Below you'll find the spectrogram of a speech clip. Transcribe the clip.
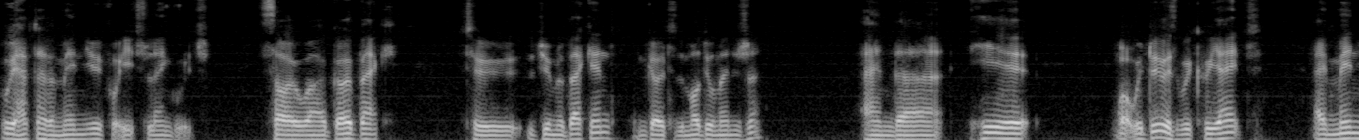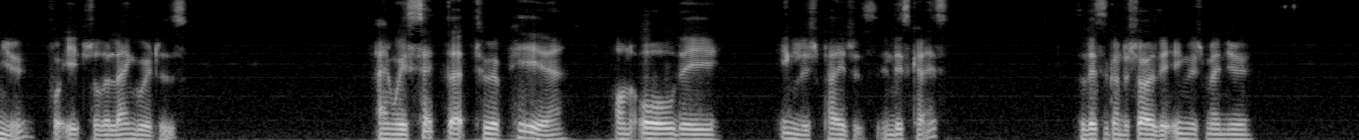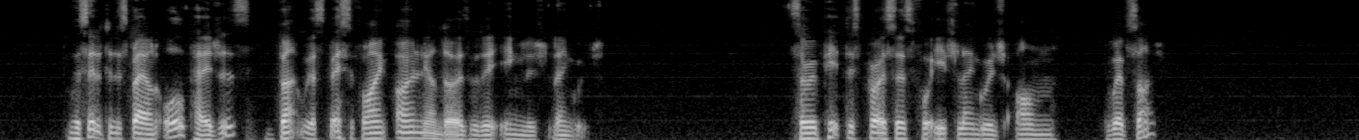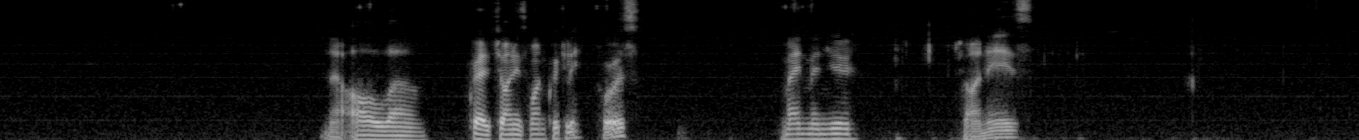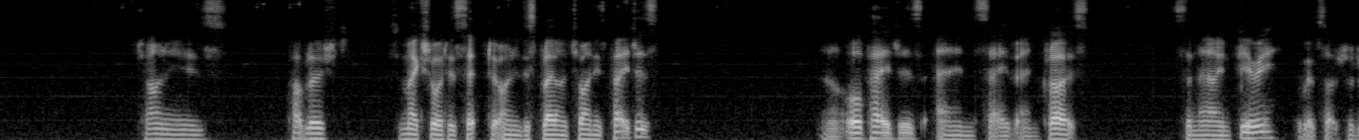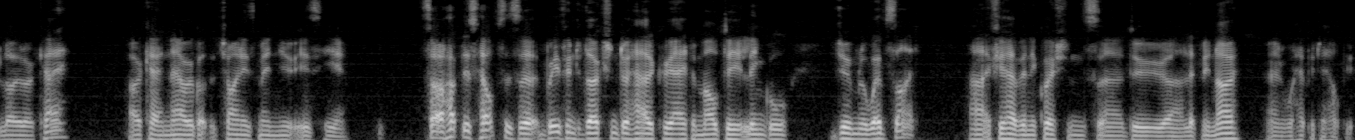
we have to have a menu for each language. So uh, go back to the Joomla backend and go to the module manager and uh, here what we do is we create a menu for each of the languages and we set that to appear on all the English pages in this case. So this is going to show the English menu. We set it to display on all pages, but we're specifying only on those with the English language. So repeat this process for each language on the website. Now I'll um, create a Chinese one quickly for us. Main menu, Chinese. Chinese published to make sure it is set to only display on Chinese pages on all pages and save and close. So now in theory the website should load okay. Okay, now we've got the Chinese menu is here. So I hope this helps as a brief introduction to how to create a multilingual Joomla website. Uh, if you have any questions, uh, do uh, let me know and we're happy to help you.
